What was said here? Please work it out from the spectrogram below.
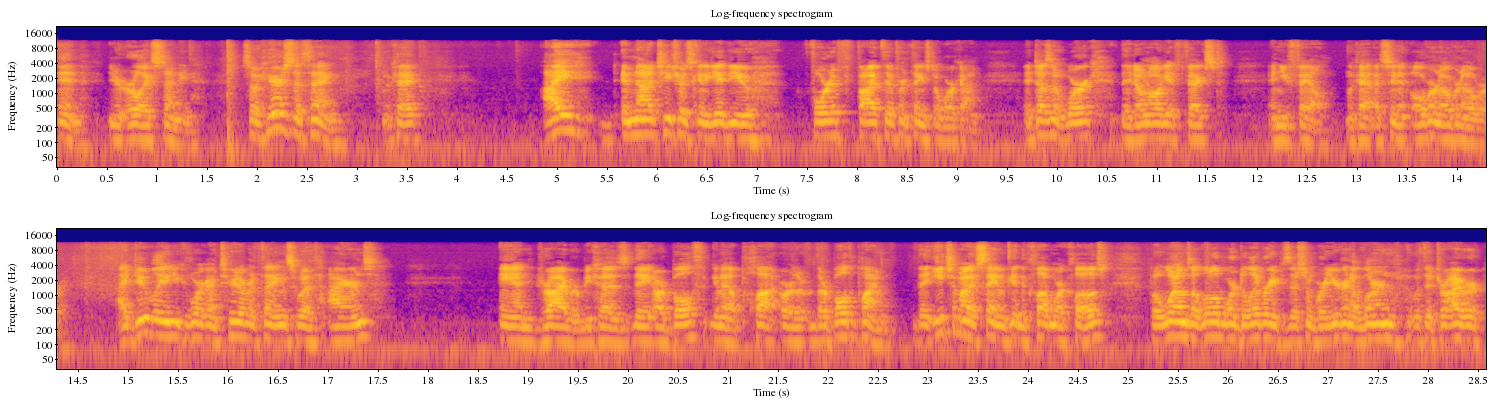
In your early extending. So here's the thing, okay? I am not a teacher that's gonna give you four to five different things to work on. It doesn't work, they don't all get fixed, and you fail, okay? I've seen it over and over and over. I do believe you can work on two different things with irons and driver because they are both going to apply, or they're both applying. They each of them are the same, getting the club more closed, but one of them's a little more delivery position where you're going to learn with the driver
